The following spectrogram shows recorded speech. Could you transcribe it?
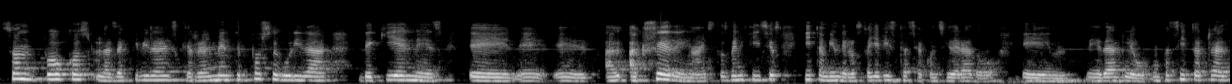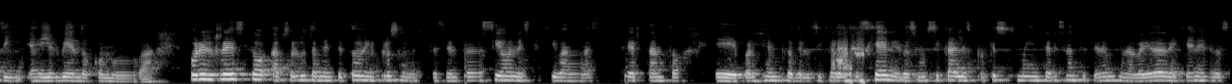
son pocos las actividades que realmente por seguridad de quienes eh, eh, eh, acceden a estos beneficios y también de los talleristas se ha considerado eh, darle un pasito atrás y, y ir viendo cómo va. Por el resto, absolutamente todo, incluso las presentaciones que se iban a hacer tanto, eh, por ejemplo, de los diferentes géneros musicales, porque eso es muy interesante, tenemos una variedad de géneros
